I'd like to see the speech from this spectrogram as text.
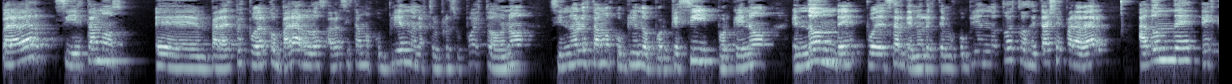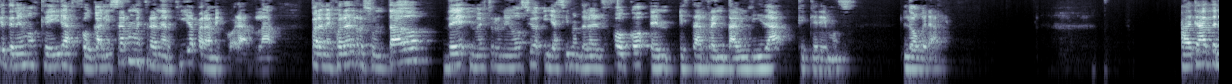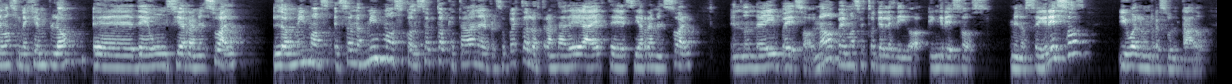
Para ver si estamos eh, para después poder compararlos, a ver si estamos cumpliendo nuestro presupuesto o no, si no lo estamos cumpliendo, por qué sí, por qué no, en dónde puede ser que no lo estemos cumpliendo, todos estos detalles para ver a dónde es que tenemos que ir a focalizar nuestra energía para mejorarla, para mejorar el resultado de nuestro negocio y así mantener el foco en esta rentabilidad que queremos lograr. Acá tenemos un ejemplo eh, de un cierre mensual. Los mismos, son los mismos conceptos que estaban en el presupuesto, los trasladé a este cierre mensual, en donde hay eso, ¿no? Vemos esto que les digo, ingresos menos egresos, igual un resultado.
